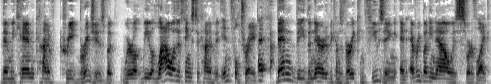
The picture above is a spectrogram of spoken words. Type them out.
then we can kind of create bridges but we're we allow other things to kind of infiltrate I- then the the narrative becomes very confusing and everybody now is sort of like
